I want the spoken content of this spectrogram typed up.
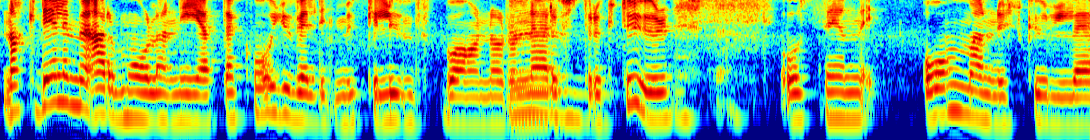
Nackdelen med armhålan är att det går ju väldigt mycket lymfbanor och nervstruktur. Just det. Och sen om man nu skulle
